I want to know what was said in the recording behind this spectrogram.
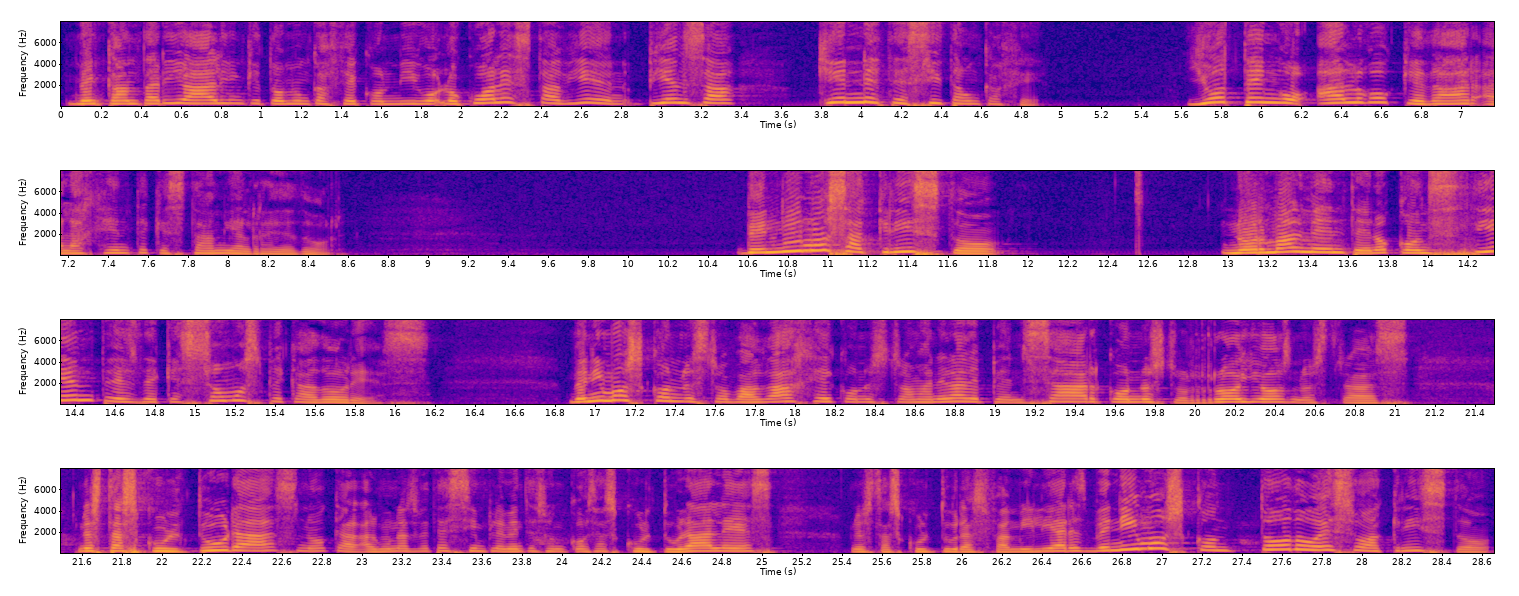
me encantaría alguien que tome un café conmigo, lo cual está bien, piensa, ¿quién necesita un café? Yo tengo algo que dar a la gente que está a mi alrededor. Venimos a Cristo normalmente, ¿no? conscientes de que somos pecadores Venimos con nuestro bagaje, con nuestra manera de pensar, con nuestros rollos, nuestras, nuestras culturas, que algunas veces simplemente son cosas culturales, nuestras culturas familiares. Venimos con todo eso a Cristo.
